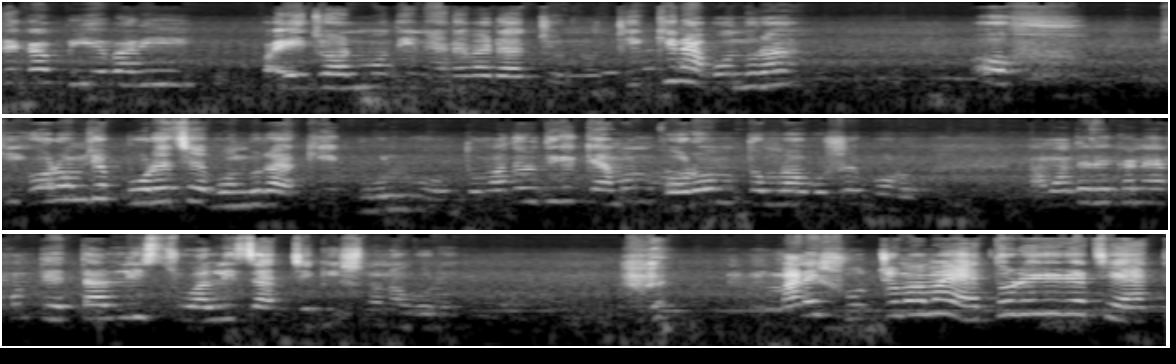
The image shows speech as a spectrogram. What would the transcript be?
টেকআপ বিয়ে বাড়ি এই জন্মদিন বেড়ার জন্য। ঠিক কি না, বন্ধুরা? ওফ, কি গরম যে পড়েছে, বন্ধুরা, কি বলব? তোমাদের দিকে কেমন গরম, তোমরা অবশ্যই পড়ো আমাদের এখানে এখন তেতাল্লিশ, চুয়াল্লিশ যাচ্ছে কৃষ্ণনগরে। মানে সূর্য মামা এত রেগে গেছে, এত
